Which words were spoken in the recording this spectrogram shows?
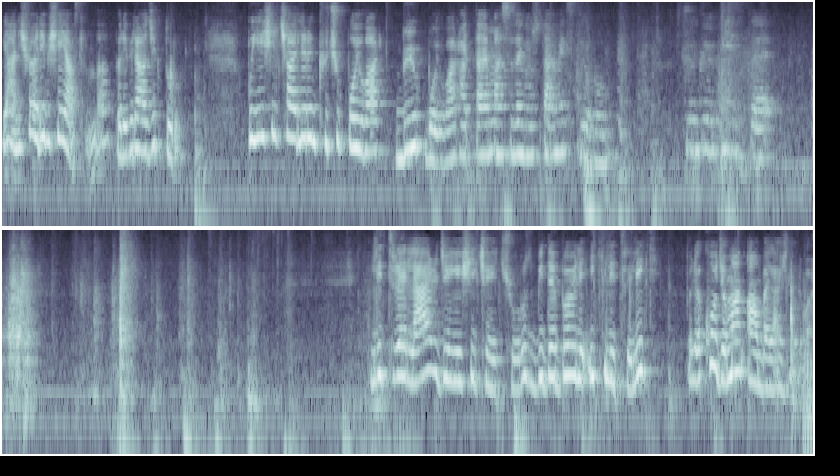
Yani şöyle bir şey aslında. Böyle birazcık duru. Bu yeşil çayların küçük boyu var, büyük boyu var. Hatta hemen size göstermek istiyorum. Çünkü biz de litrelerce yeşil çay içiyoruz. Bir de böyle 2 litrelik böyle kocaman ambalajları var.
